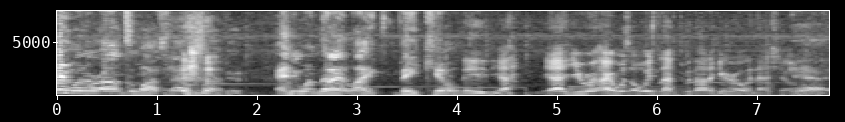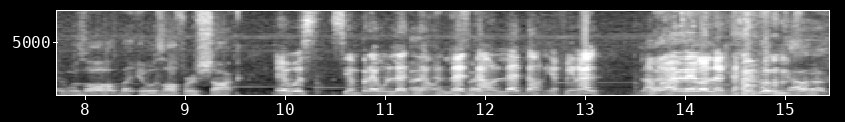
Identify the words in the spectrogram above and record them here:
never went around to watch that show, dude. Anyone that I liked, they killed. They, yeah, yeah, you were. I was always left without a hero in that show. yeah, it was all like it was all for a shock. It was siempre un letdown, Uh, letdown, letdown, y al final la Let madre de los letdowns. Cabrón.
